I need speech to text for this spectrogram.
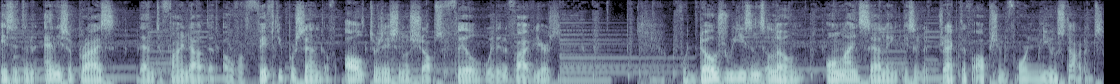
is it an any surprise then to find out that over 50% of all traditional shops fail within the 5 years? For those reasons alone, online selling is an attractive option for new startups.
